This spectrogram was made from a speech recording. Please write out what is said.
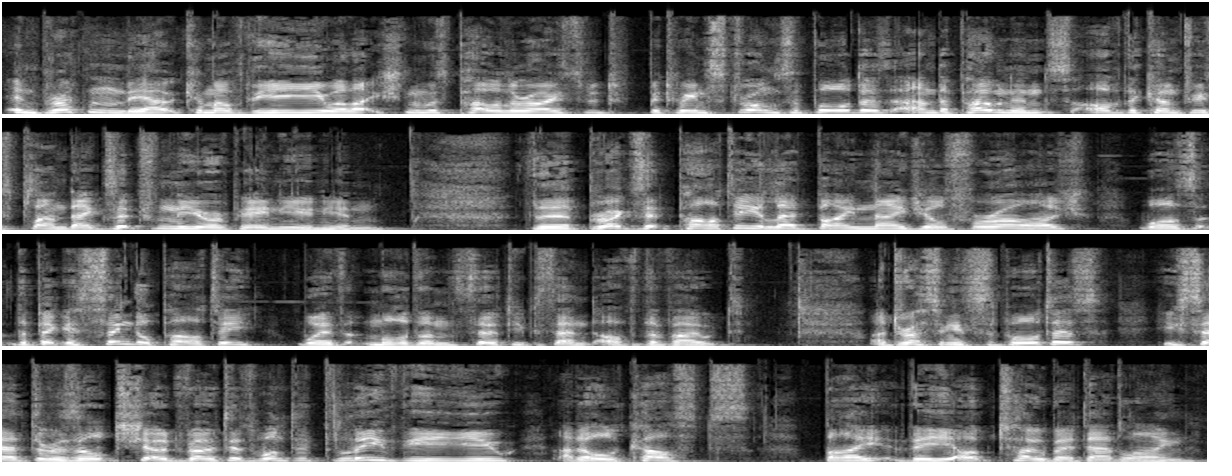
In Britain, the outcome of the EU election was polarised between strong supporters and opponents of the country's planned exit from the European Union. The Brexit Party, led by Nigel Farage, was the biggest single party with more than 30% of the vote. Addressing his supporters, he said the results showed voters wanted to leave the EU at all costs by the October deadline.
